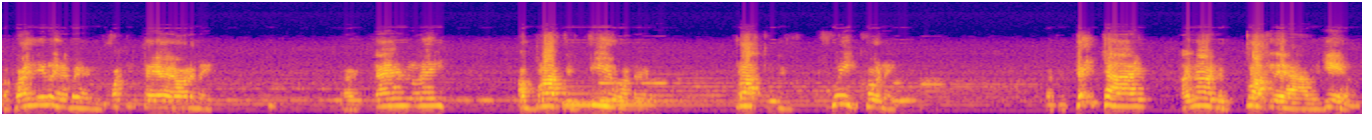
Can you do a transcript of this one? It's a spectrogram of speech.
The president has been fucking tear out of me. I finally, I blocked the few on it. Blocked the free cunning. The same time, I know to block it out again.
